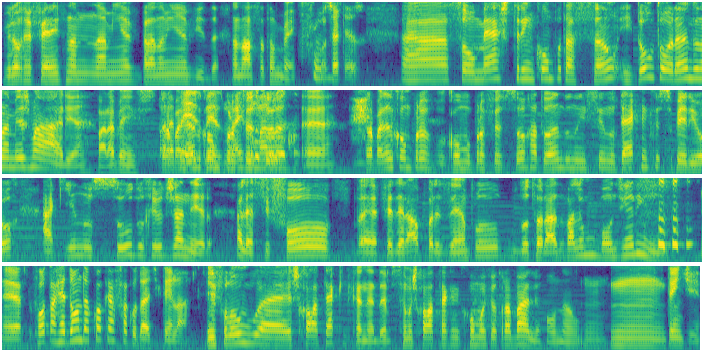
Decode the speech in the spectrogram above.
Virou referência na, na minha, pra, na minha vida. Na nossa também. Com certeza. Ah, sou mestre em computação e doutorando na mesma área. Parabéns. Parabéns trabalhando como mesmo, um professora, é, trabalhando como, como professor, atuando no ensino técnico e superior aqui no sul do Rio de Janeiro. Olha, se for é, federal, por exemplo, o doutorado vale um bom dinheirinho. É, Volta Redonda, qual é a faculdade que tem lá? Ele falou é, escola técnica, né? Deve ser uma escola técnica como a que eu trabalho, ou não? Hum, entendi.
